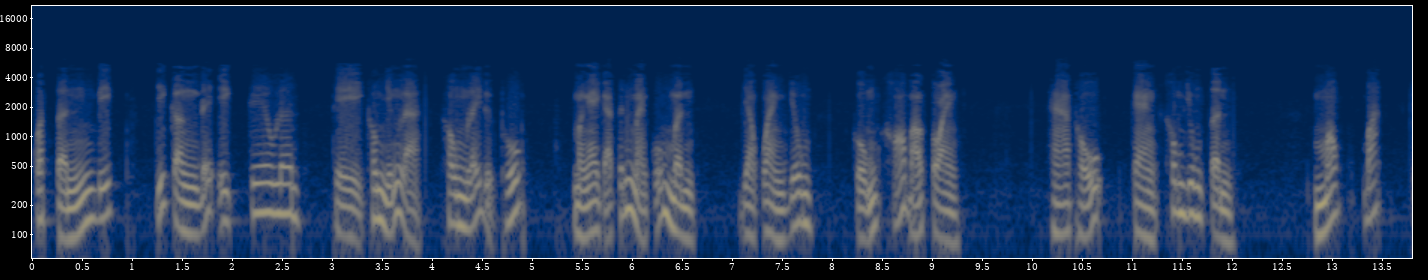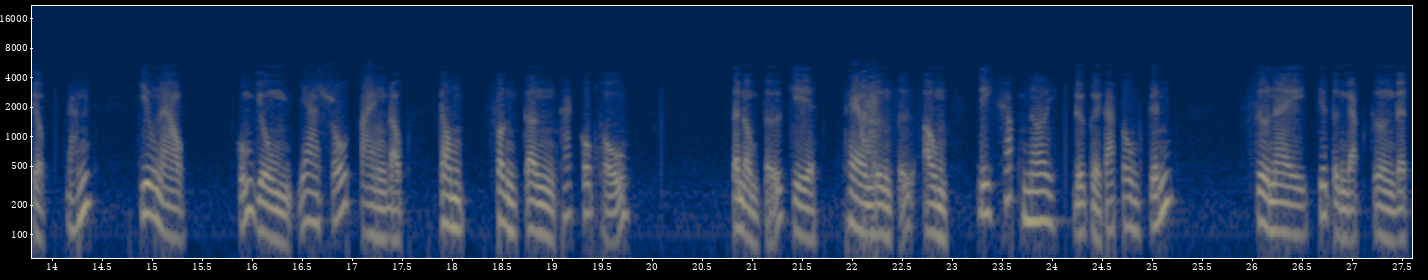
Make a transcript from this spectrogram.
Quách tỉnh biết chỉ cần để y kêu lên thì không những là không lấy được thuốc, mà ngay cả tính mạng của mình và Hoàng Dung cũng khó bảo toàn. Hạ thủ càng không dung tình. Móc, bắt, chụp, đánh, chiêu nào cũng dùng gia số tàn độc trong phần cân thác cốt thủ. Tên đồng tử kia, theo lương tử ông, đi khắp nơi được người ta tôn kính. Xưa này chưa từng gặp cường địch.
